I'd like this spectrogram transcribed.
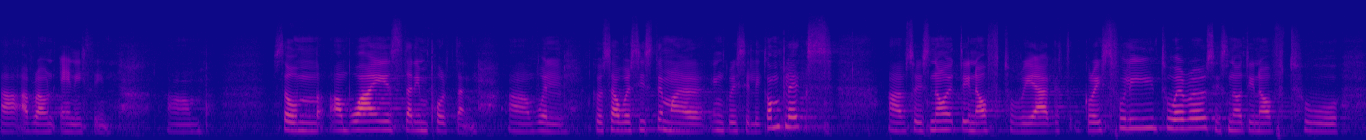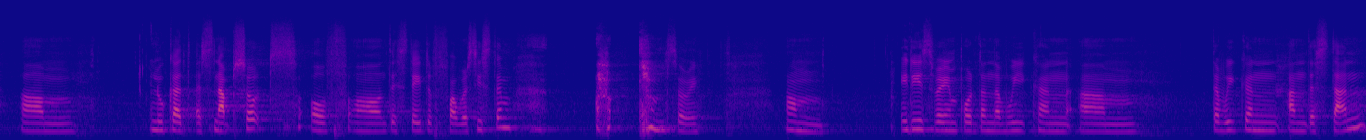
uh, around anything. Um, so um, why is that important? Uh, well, because our systems are increasingly complex, uh, so it's not enough to react gracefully to errors. It's not enough to um, look at a snapshot of uh, the state of our system. Sorry. Um, it is very important that we can um, that we can understand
